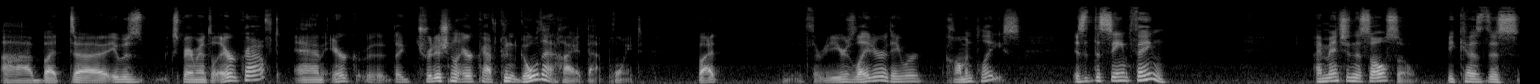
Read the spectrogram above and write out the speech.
Uh, but uh, it was experimental aircraft, and air like traditional aircraft couldn't go that high at that point. But 30 years later, they were commonplace. Is it the same thing? I mention this also because this,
